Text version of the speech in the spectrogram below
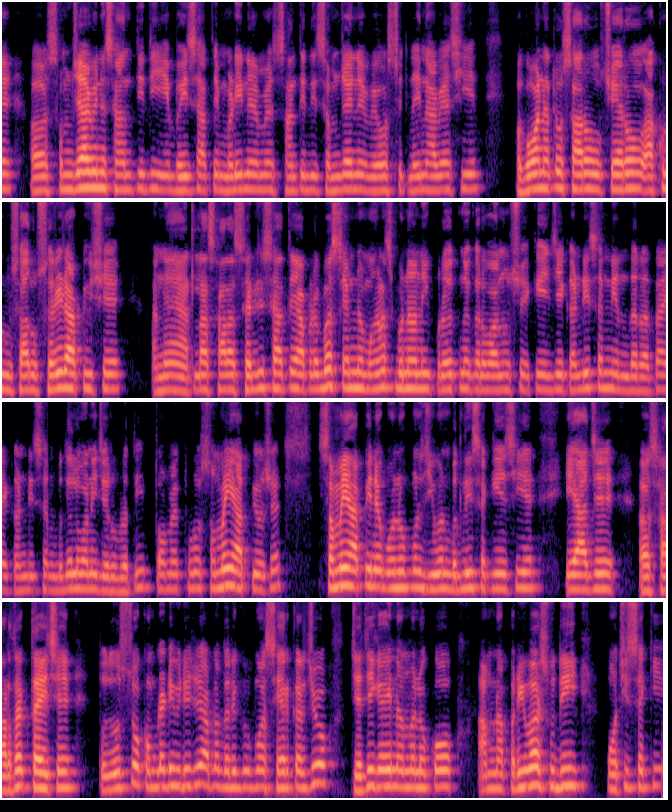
સમજાવીને શાંતિથી એ ભાઈ સાથે મળીને અમે શાંતિથી સમજાવીને વ્યવસ્થિત લઈને આવ્યા છીએ. ભગવાન આટલો સારો ચહેરો, આખલું સારું શરીર આપ્યું છે. અને આટલા સારા શરીર સાથે આપણે બસ એમને માણસ બનાવવાની પ્રયત્ન કરવાનું છે કે જે કન્ડિશનની અંદર હતા, એ કન્ડિશન બદલવાની જરૂર હતી. તો અમે થોડો સમય આપ્યો છે. સમય આપીને કોઈનું પણ જીવન બદલી શકીએ છીએ. એ આજે સાર્થક થાય છે. તો દોસ્તો કમ્પ્લીટ વીડિયો જો આપણા દરેક ગ્રુપમાં શેર કરજો. જેથી કરીને અમે લોકો આમના પરિવાર સુધી પહોંચી શકીએ.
